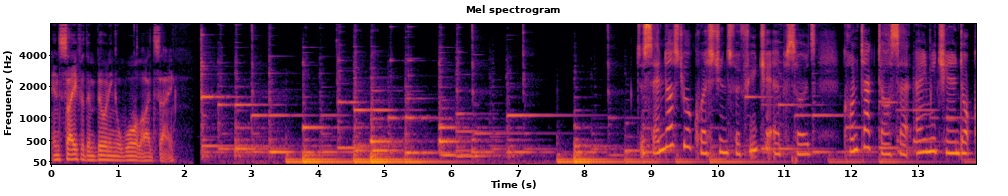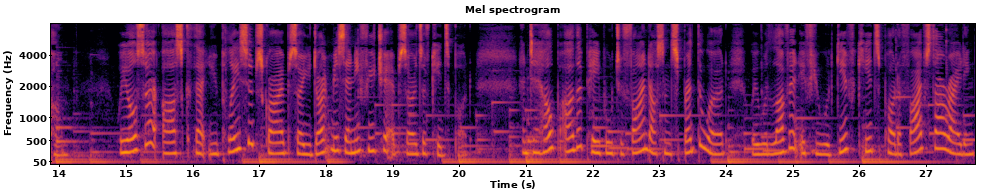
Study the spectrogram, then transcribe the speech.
and safer than building a wall, I'd say. To send us your questions for future episodes, contact us at amychan.com. We also ask that you please subscribe so you don't miss any future episodes of Kids Pod. And to help other people to find us and spread the word, we would love it if you would give Kids Pod a 5 star rating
